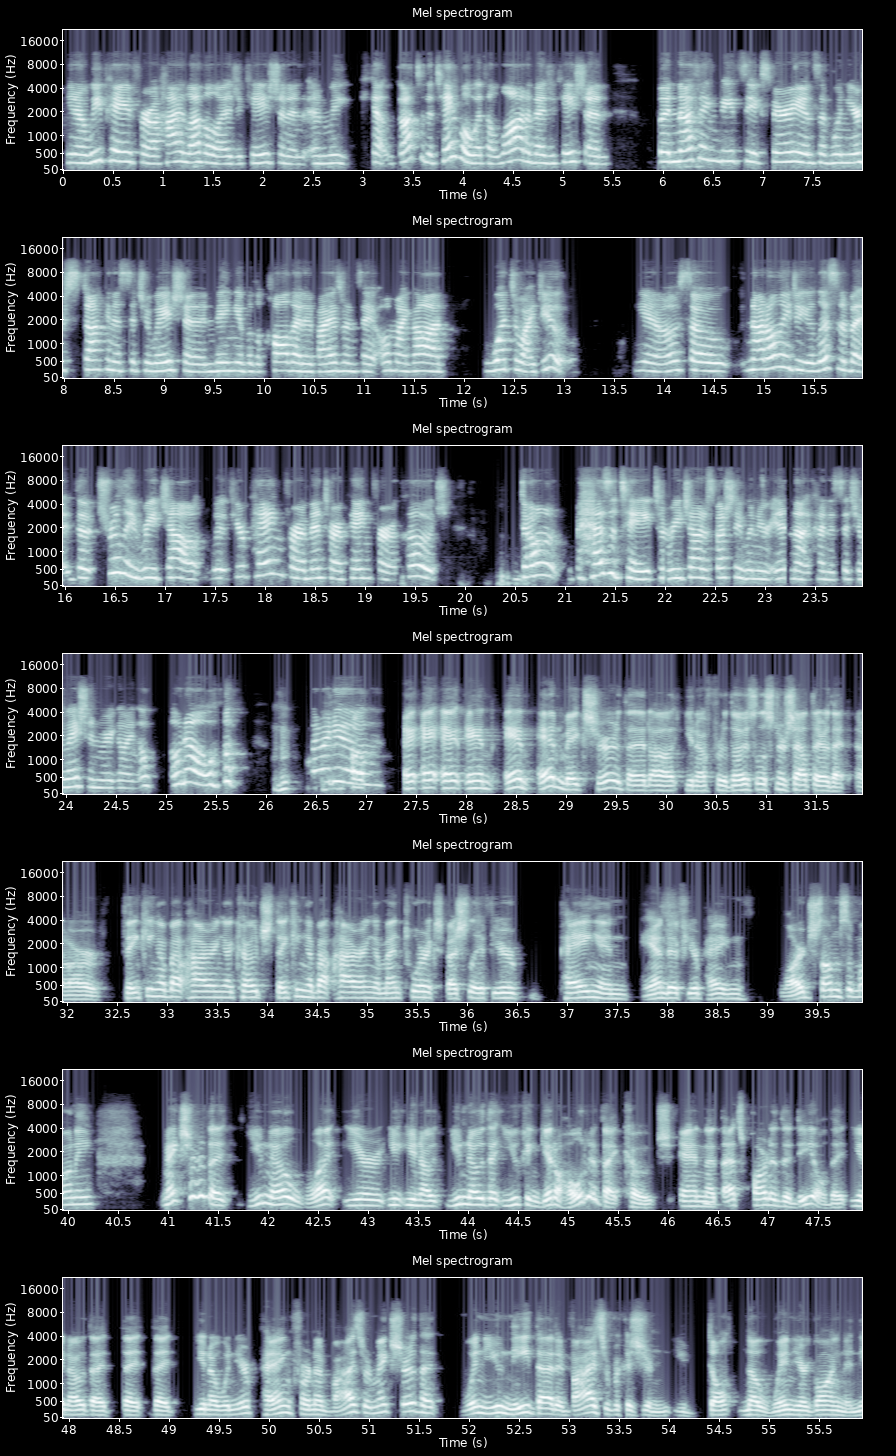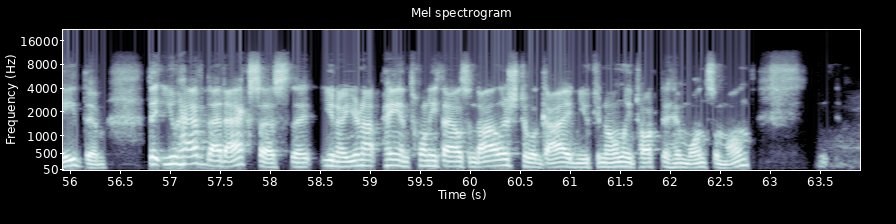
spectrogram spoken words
You know, we pay for a high level education and, and we got, to the table with a lot of education, but nothing beats the experience of when you're stuck in a situation and being able to call that advisor and say, Oh my God, what do I do? you know so not only do you listen but to truly reach out if you're paying for a mentor paying for a coach don't hesitate to reach out especially when you're in that kind of situation where you're going oh oh no what do i do oh, and, and and and make sure that uh you know for those listeners out there that are thinking about hiring a coach thinking about hiring a mentor especially if you're paying and and if you're paying large sums of money make sure that you know what you're you, you know you know that you can get a hold of that coach and that that's part of the deal that you know that that that you know when you're paying for an advisor make sure that when you need that advisor because you're you don't know when you're going to need them that you have that access that you know you're not paying $20,000 to a guy and you can only talk to him once a month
